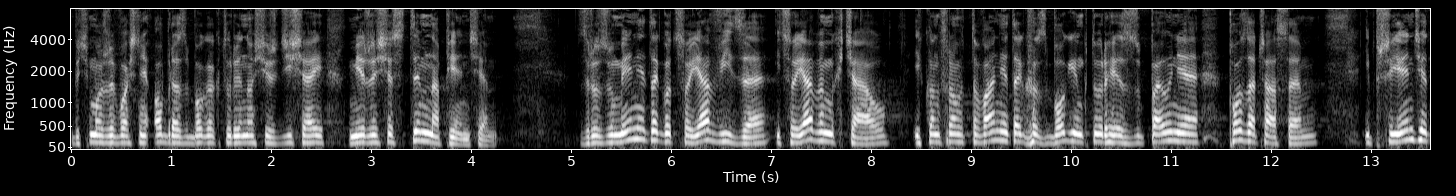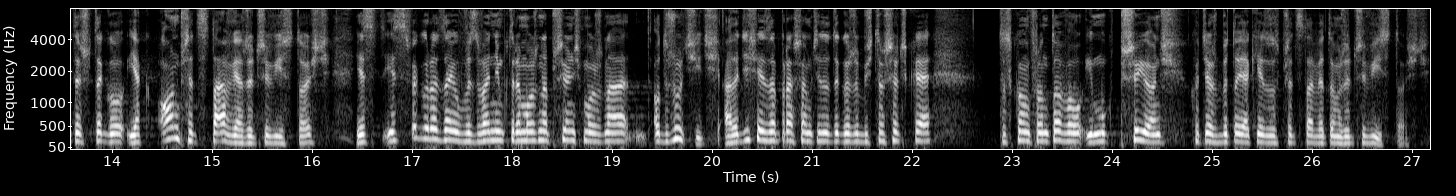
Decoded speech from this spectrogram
być może właśnie obraz Boga, który nosisz dzisiaj, mierzy się z tym napięciem zrozumienie tego, co ja widzę i co ja bym chciał, i konfrontowanie tego z Bogiem, który jest zupełnie poza czasem, i przyjęcie też tego, jak On przedstawia rzeczywistość, jest, jest swego rodzaju wyzwaniem, które można przyjąć, można odrzucić. Ale dzisiaj zapraszam Cię do tego, żebyś troszeczkę to skonfrontował i mógł przyjąć chociażby to, jak Jezus przedstawia tą rzeczywistość.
